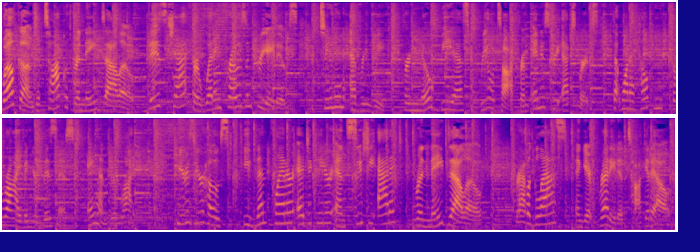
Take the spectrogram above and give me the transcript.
Welcome to Talk with Renee Dalo, biz chat for wedding pros and creatives. Tune in every week for no BS real talk from industry experts that want to help you thrive in your business and your life. Here's your host, event planner, educator, and sushi addict, Renee Dalo. Grab a glass and get ready to talk it out.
